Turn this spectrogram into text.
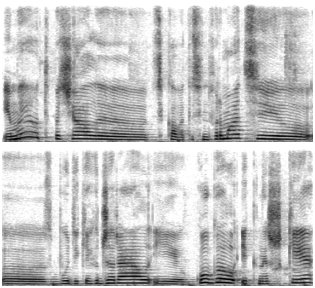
І ми от почали цікавитися інформацією е, з будь-яких джерел, і Google, і книжки,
